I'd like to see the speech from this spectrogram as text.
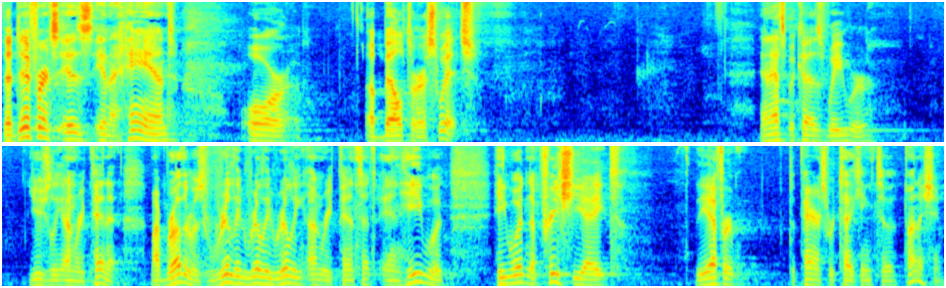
The difference is in a hand or a belt or a switch. And that's because we were usually unrepentant. My brother was really, really, really unrepentant, and he, would, he wouldn't appreciate the effort the parents were taking to punish him.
